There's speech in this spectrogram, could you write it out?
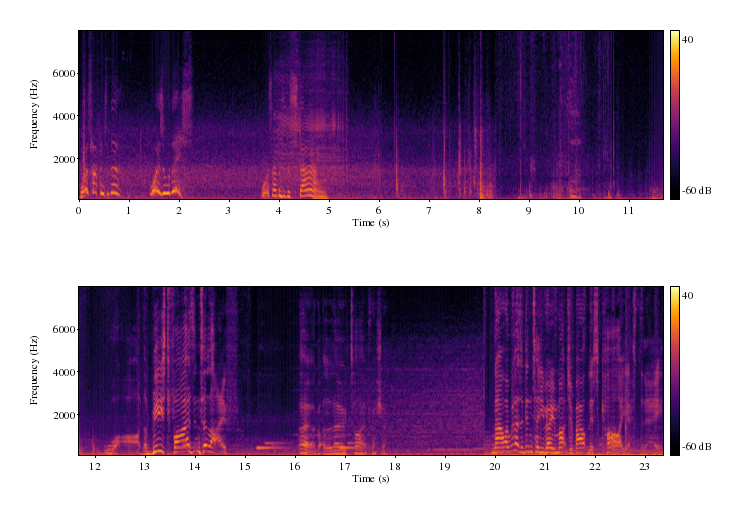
What has happened to the... What is all this? What has happened to the Stang? The beast fires into life. Oh, I've got a low tyre pressure. Now, I realise I didn't tell you very much about this car yesterday.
